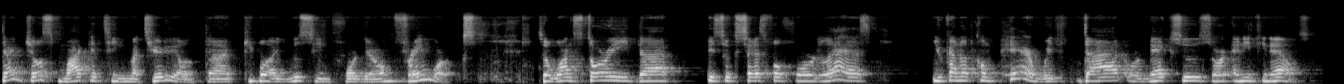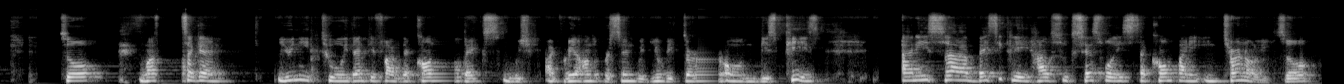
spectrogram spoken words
they're just marketing material that people are using for their own frameworks. So one story that is successful for less, you cannot compare with that or Nexus or anything else. So once again, you need to identify the context, which I agree 100% with you, Victor, on this piece. And it's uh, basically how successful is the company internally. So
